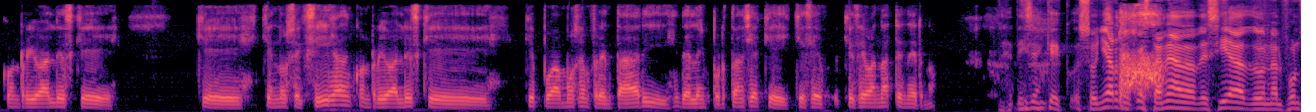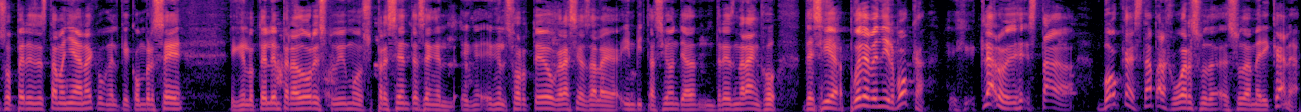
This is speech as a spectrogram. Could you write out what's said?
con rivales que, que, que nos exijan, con rivales que, que, podamos enfrentar y de la importancia que, que, se, que se van a tener, ¿no? Dicen que soñar no cuesta nada, decía don Alfonso Pérez esta mañana, con el que conversé en el Hotel Emperador, estuvimos presentes en el, en, el sorteo gracias a la invitación de Andrés Naranjo, decía, puede venir Boca. Claro, está, Boca está para jugar sud, Sudamericana.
